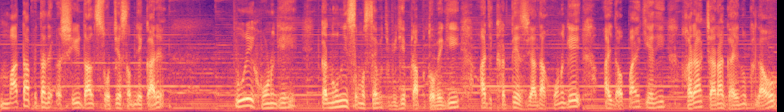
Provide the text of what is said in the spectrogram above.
ਮਾਤਾ ਪਿਤਾ ਦੇ ਅਸ਼ੀਰਵਾਦ ਸੋਚੇ ਸਮਝੇ ਕਾਰਜ ਪੂਰੇ ਹੋਣਗੇ, ਕਾਨੂੰਨੀ ਸਮੱਸਿਆ ਵਿੱਚ ਵਿਜੇ ਪ੍ਰਾਪਤ ਹੋਵੇਗੀ, ਅੱਜ ਖਰਚੇ ਜ਼ਿਆਦਾ ਹੋਣਗੇ, ਅੱਜ ਦਾ ਉਪਾਅ ਕੀ ਹੈ ਜੀ? ਹਰਾ ਚਾਰਾ ਗਾਇ ਨੂੰ ਖਿਲਾਓ,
